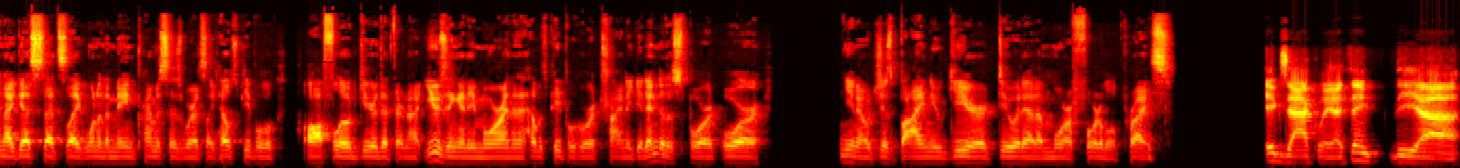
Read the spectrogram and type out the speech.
And I guess that's like one of the main premises where it's like helps people offload gear that they're not using anymore, and then it helps people who are trying to get into the sport or you know just buy new gear do it at a more affordable price. Exactly. I think the uh,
